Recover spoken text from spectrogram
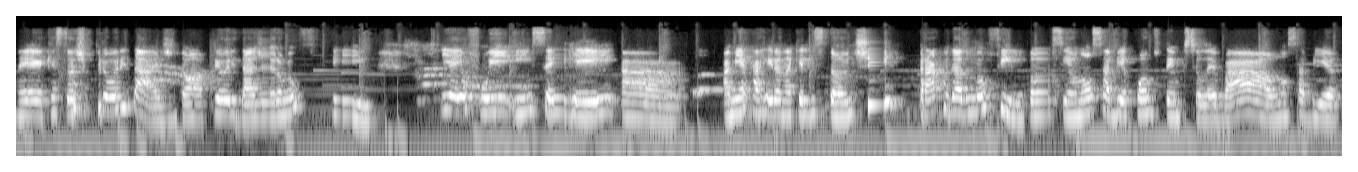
né? É questão de prioridade. Então, a prioridade era o meu filho. E aí eu fui e encerrei a, a minha carreira naquele instante para cuidar do meu filho. Então, assim, eu não sabia quanto tempo isso ia levar, eu não sabia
